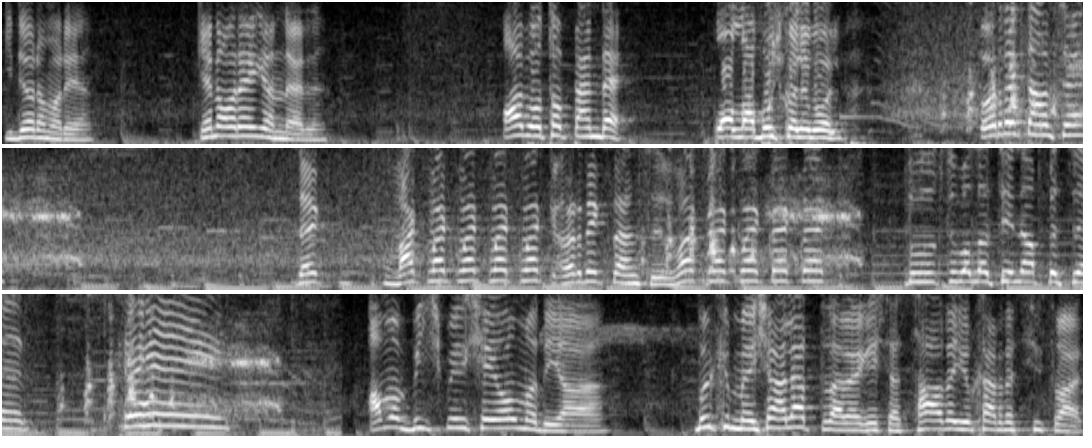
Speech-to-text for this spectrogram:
Gidiyorum oraya. Gene oraya gönderdi. Abi o top bende. Vallahi boş kale gol. Ördek dansı. Dek, bak bak bak bak bak ördek dansı. Bak bak bak bak bak. Dostum Allah seni affetsin. Hey hey. Ama hiçbir şey olmadı ya. Bakın meşale attılar arkadaşlar. Sağda yukarıda sis var.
